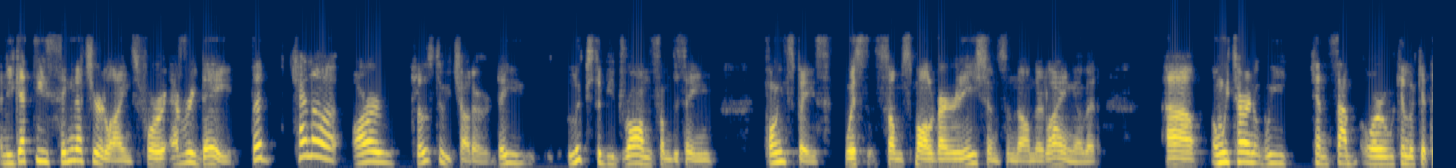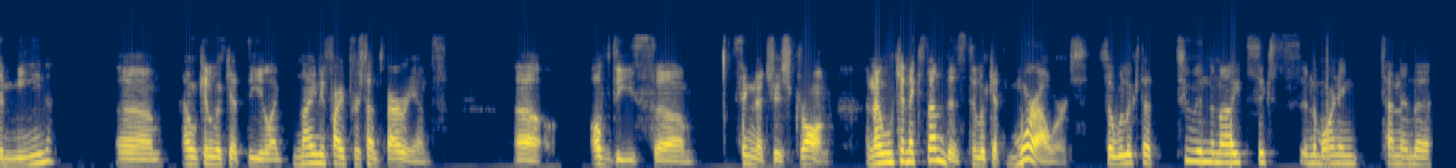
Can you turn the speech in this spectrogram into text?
and you get these signature lines for every day that kind of are close to each other. They looks to be drawn from the same point space with some small variations in the underlying of it. Uh, and we turn, we can sample, or we can look at the mean, um, and we can look at the like 95% variance uh, of these um, signatures drawn. And then we can extend this to look at more hours. So we looked at two in the night, six in the morning, 10 in the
